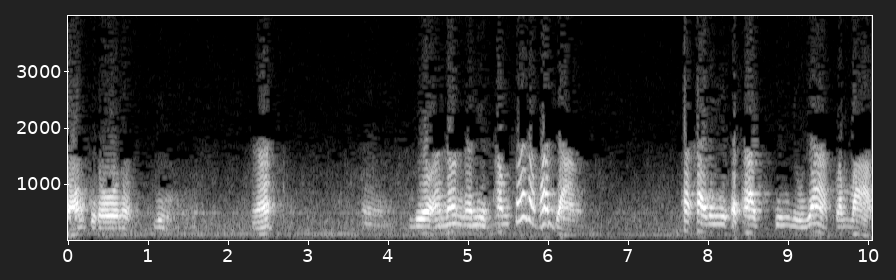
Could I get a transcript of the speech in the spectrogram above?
สองกิโลนู่นยิ่งนะเดี๋ยวอันนั้นอันนี้ทำสารพัดอย่าง ถ้าใครไม่มีศรัทธาจริงอยู่ยากลำบาก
